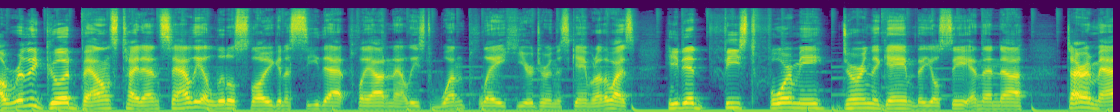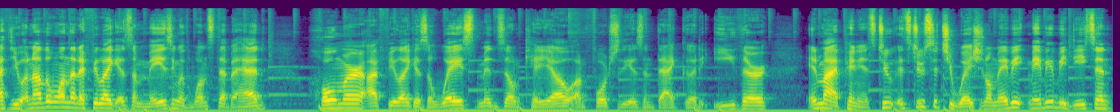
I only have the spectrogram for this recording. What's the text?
a really good balanced tight end. Sadly a little slow. You're gonna see that play out in at least one play here during this game. But otherwise he did feast for me during the game that you'll see. And then uh Tyrann Mathieu another one that I feel like is amazing with one step ahead Homer, I feel like is a waste. Mid zone KO, unfortunately, isn't that good either. In my opinion, it's too it's too situational. Maybe maybe it'd be decent,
